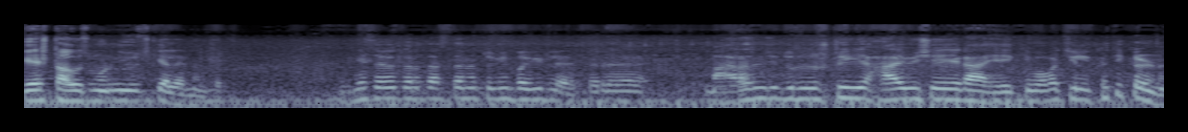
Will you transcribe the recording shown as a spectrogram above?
गेस्ट हाऊस म्हणून यूज केल्यानंतर नंतर. हे सगळं करत असताना तुम्ही बघितलं तर महाराजांची दूरदृष्टी हा विषय एक आहे की बाबा चिलखती करणं.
